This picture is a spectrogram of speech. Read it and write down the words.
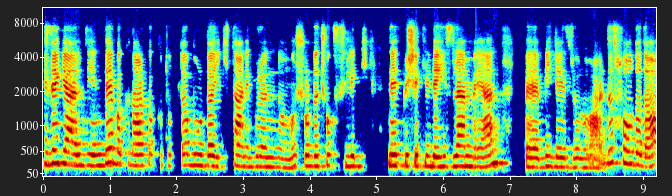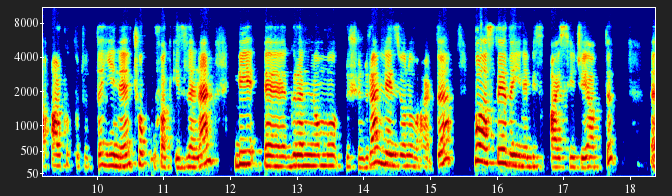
Bize geldiğinde bakın arka kutupta burada iki tane granulomu, şurada çok silik net bir şekilde izlenmeyen e, bir lezyonu vardı. Solda da arka kutupta yine çok ufak izlenen bir e, granulomu düşündüren lezyonu vardı. Bu hastaya da yine biz ICG yaptık. E,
